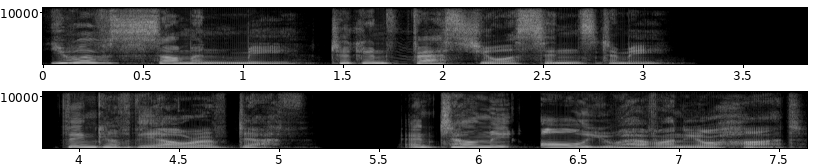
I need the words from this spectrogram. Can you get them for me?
you have summoned me to confess your sins to me. Think of the hour of death, and tell me all you have on your heart.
